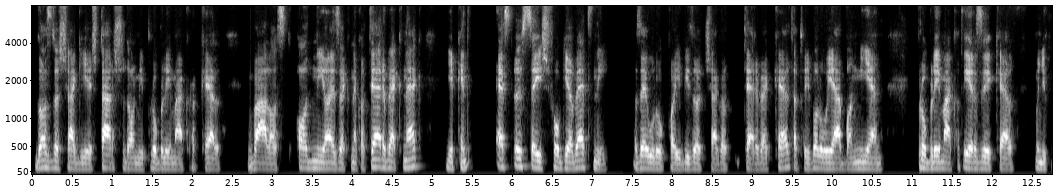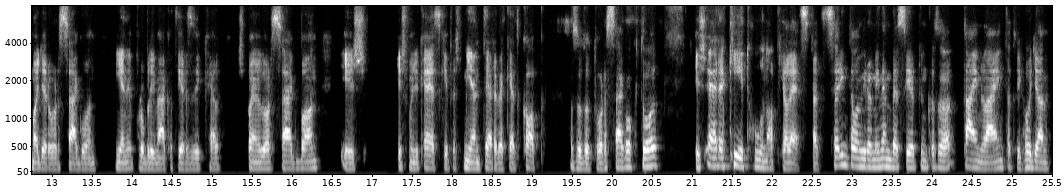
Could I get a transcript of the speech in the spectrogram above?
gazdasági és társadalmi problémákra kell választ adnia ezeknek a terveknek. Egyébként ezt össze is fogja vetni az Európai Bizottság a tervekkel, tehát hogy valójában milyen problémákat érzékel mondjuk Magyarországon, milyen problémákat érzékel Spanyolországban, és, és mondjuk ehhez képest milyen terveket kap az adott országoktól, és erre két hónapja lesz. Tehát szerintem, amiről még nem beszéltünk, az a timeline, tehát hogy hogyan,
